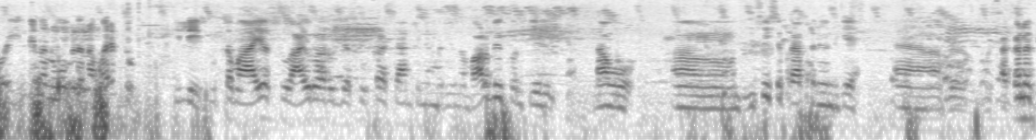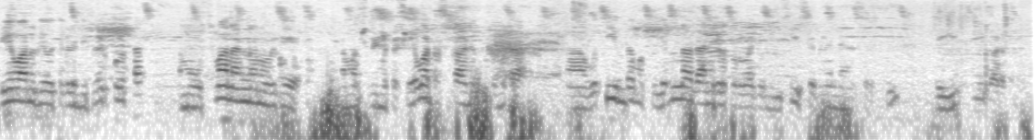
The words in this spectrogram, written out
ಅವರ ಹಿಂದಿನ ನೋವುಗಳನ್ನು ಮರೆತು ಇಲ್ಲಿ ಉತ್ತಮ ಆಯಸ್ಸು, ಆಯುರಾರೋಗ್ಯ, ಸುಖ, ಶಾಂತಿ ನೆಮ್ಮದಿಯನ್ನು ಬಾಳಬೇಕು ಅಂತೇಳಿ ನಾವು ಒಂದು ವಿಶೇಷ ಪ್ರಾರ್ಥನೆಯೊಂದಿಗೆ ಸಕಲ ದೇವಾನುದೇವತೆಗಳಲ್ಲಿ ಬೇಡ್ಕೊಳ್ತಾ ನಮ್ಮ ಉಸ್ಮಾನ್ ಅಣ್ಣನವರಿಗೆ ನಮ್ಮ ಶ್ರೀಮಠ ಸೇವಾ ಟ್ರಸ್ಟ್ ಕಾಲನಿ ಕುಟುಂಬದ ವತಿಯಿಂದ ಮತ್ತು ಎಲ್ಲ ದಾನಿಗಳ ಪರವಾಗಿ ಒಂದು ವಿಶೇಷ ಅಭಿನಂದನೆ ಸಲ್ಲಿಸಿ ಜೈ ಶ್ರೀ ಭಾರತ.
